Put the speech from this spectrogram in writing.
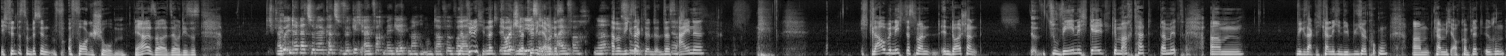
ich finde das so ein bisschen vorgeschoben. Ja, so, so dieses, ich glaube, international kannst du wirklich einfach mehr Geld machen und dafür war natürlich, na, deutsche natürlich, ESLM aber das, einfach. Ne, aber wie zu, gesagt, das ja. eine, ich glaube nicht, dass man in Deutschland zu wenig Geld gemacht hat damit. Ähm, wie gesagt, ich kann nicht in die Bücher gucken, ähm, kann mich auch komplett irren,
